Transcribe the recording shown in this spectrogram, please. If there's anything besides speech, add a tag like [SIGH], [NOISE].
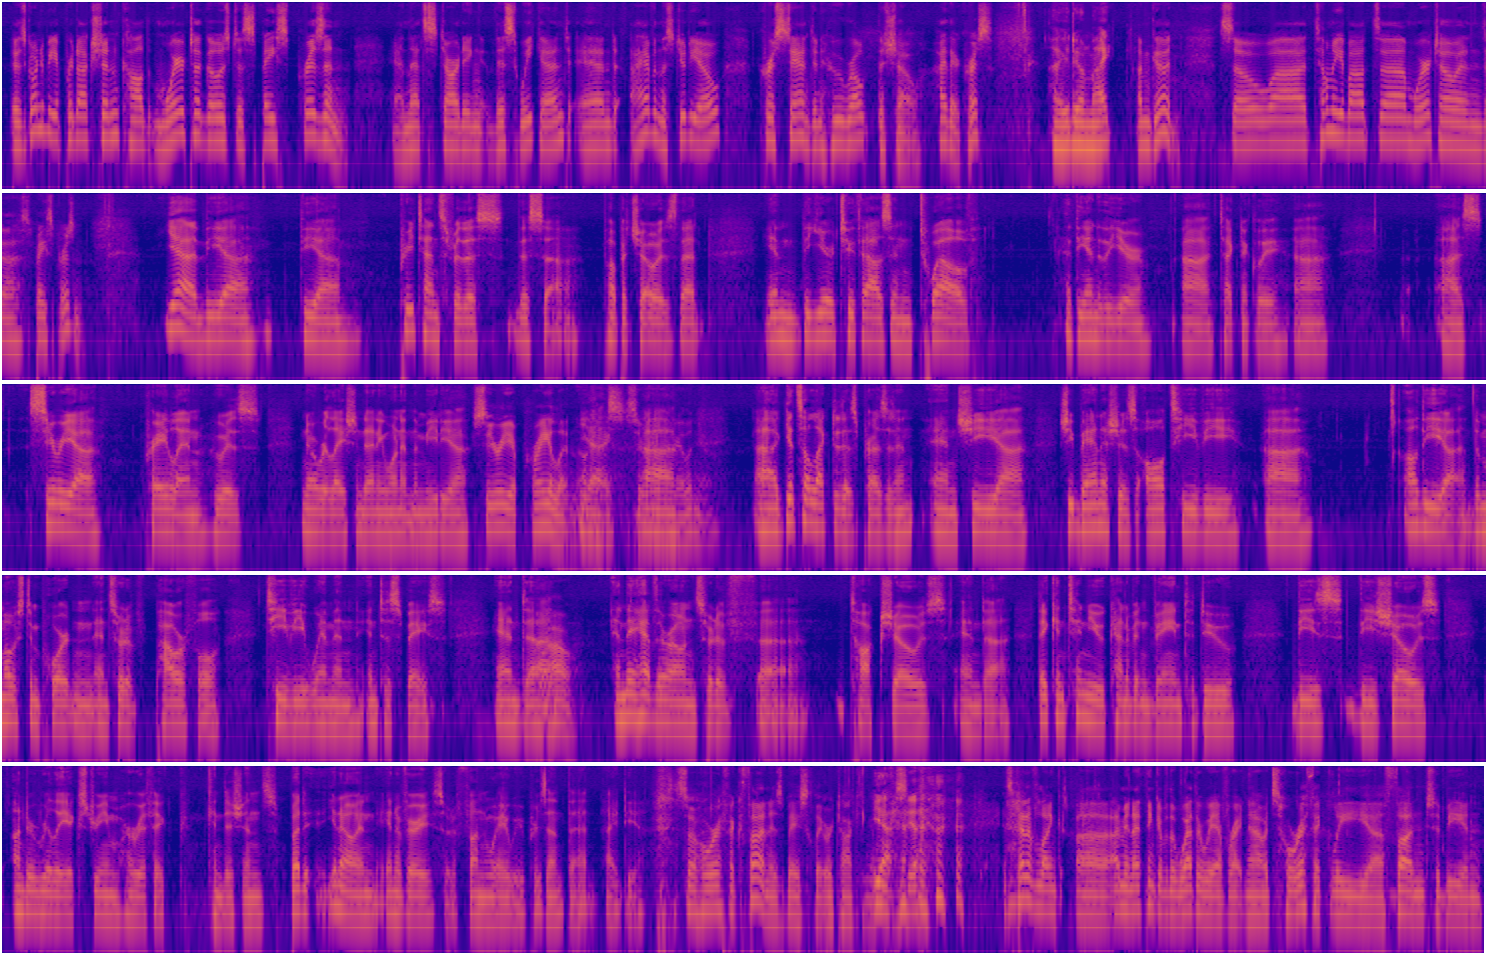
There's going to be a production called Muerta Goes to Space Prison, and that's starting this weekend. And I have in the studio Chris Sandin, who wrote the show. Hi there, Chris. How you doing, Mike? I'm good. So uh, tell me about uh, Muerto and uh, Space Prison. Yeah, the uh, the uh, pretense for this this uh, puppet show is that in the year 2012, at the end of the year, uh, technically, uh, uh, Syria Pralin, who is no relation to anyone in the media, Syria Pralin. Okay. Yes. Syria Uh, Pralin, yeah. uh, gets elected as president, and she uh, she banishes all TV, uh, all the uh, the most important and sort of powerful TV women into space, and uh, wow. And they have their own sort of uh, talk shows, and uh, they continue kind of in vain to do these these shows under really extreme, horrific conditions. But you know, in in a very sort of fun way, we present that idea. [LAUGHS] So horrific fun is basically what we're talking about. Yes, yeah. [LAUGHS] It's kind of like, uh, I mean, I think of the weather we have right now. It's horrifically uh, fun to be in,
